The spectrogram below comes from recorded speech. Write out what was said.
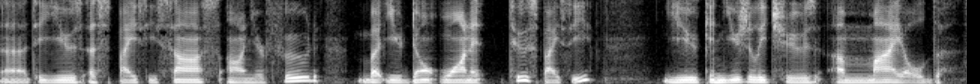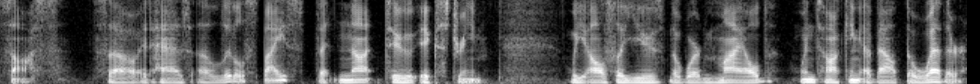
uh, to use a spicy sauce on your food, but you don't want it too spicy, you can usually choose a mild sauce. So it has a little spice, but not too extreme. We also use the word mild when talking about the weather.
